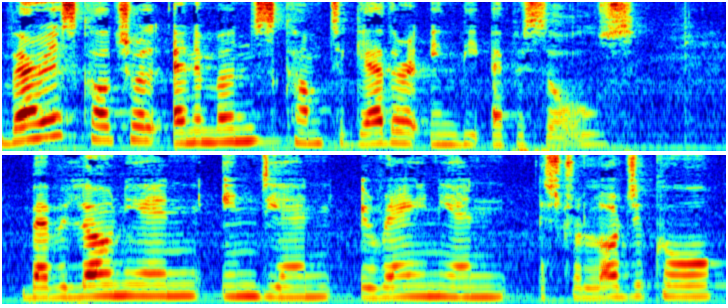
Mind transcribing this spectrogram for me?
Various cultural elements come together in the epistles Babylonian, Indian, Iranian, astrological,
